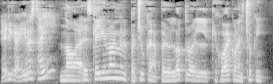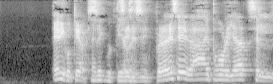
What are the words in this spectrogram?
Eric Aguirre está ahí. No, es que hay uno en el Pachuca, pero el otro, el que juega con el Chucky. Eric Gutiérrez. Eric Gutiérrez. Sí, sí, sí. Pero ese, ay, pobre, ya se,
